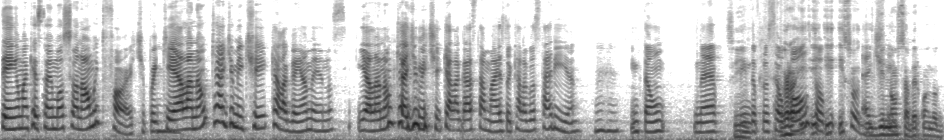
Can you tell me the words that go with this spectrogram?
tem uma questão emocional muito forte, porque uhum. ela não quer admitir que ela ganha menos e ela não quer admitir que ela gasta mais do que ela gostaria. Uhum. Então né, Sim. indo para o seu Agora, ponto. E, e isso é de não saber quando,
